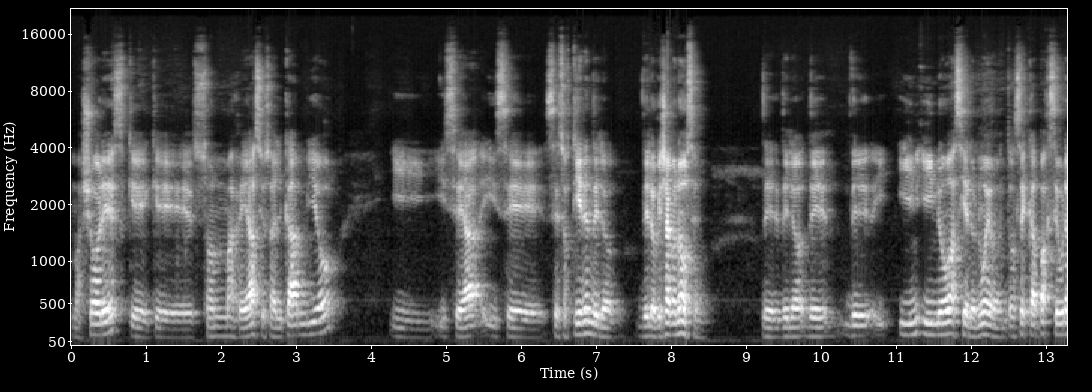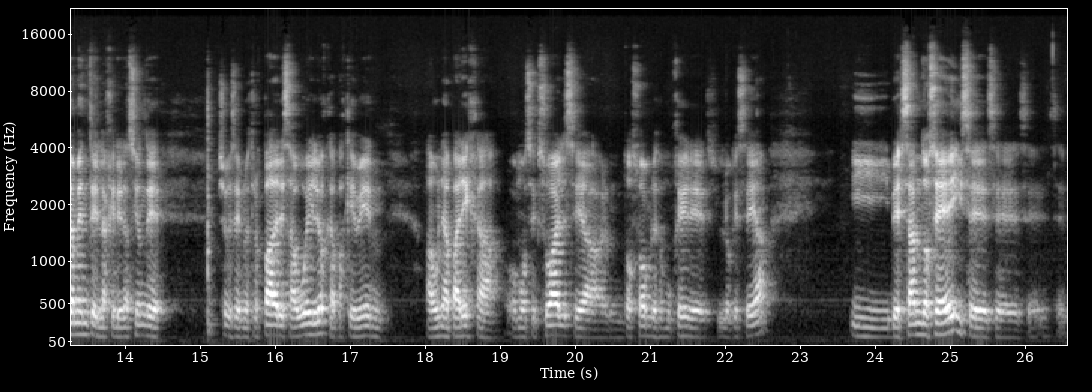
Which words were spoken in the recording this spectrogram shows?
mayores que, que son más reacios al cambio y, y se, ha- y se, se sostienen de lo, de lo que ya conocen de, de lo, de, de- y, y no hacia lo nuevo. Entonces, capaz, seguramente en la generación de, yo qué sé, nuestros padres, abuelos, capaz que ven a una pareja homosexual, sean dos hombres, dos mujeres, lo que sea, y besándose y se, se, se- se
